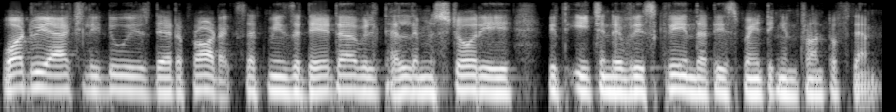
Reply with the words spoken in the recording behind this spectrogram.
What we actually do is data products. That means the data will tell them a story with each and every screen that is painting in front of them.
